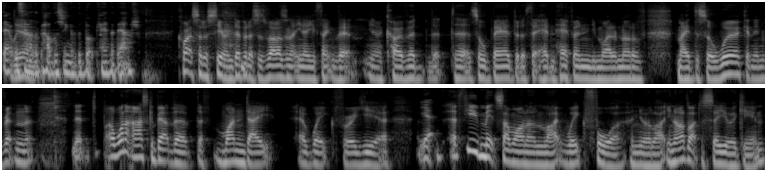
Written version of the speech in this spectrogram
that was yeah. how the publishing of the book came about. Quite sort of serendipitous as well, isn't it? You know, you think that you know COVID that uh, it's all bad, but if that hadn't happened, you might have not have made this all work and then written it. Now, I want to ask about the the one day a week for a year. Yeah. If you met someone on like week four and you're like, you know, I'd like to see you again.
